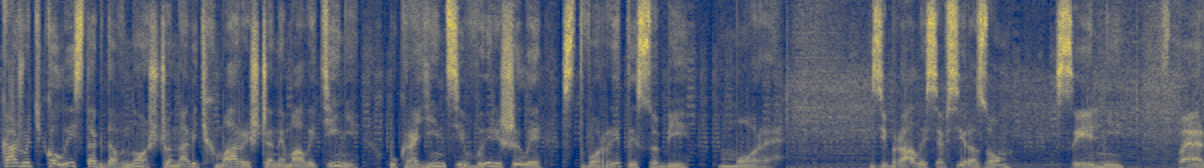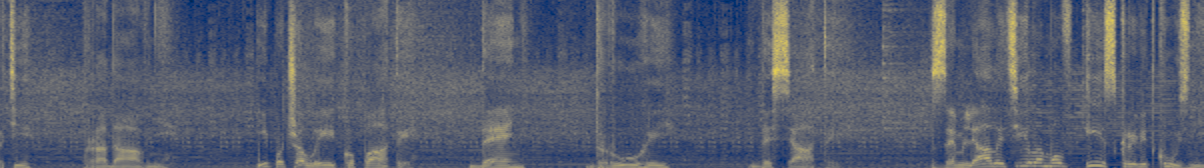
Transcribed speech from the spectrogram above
Кажуть, колись так давно, що навіть хмари ще не мали тіні, українці вирішили створити собі море. Зібралися всі разом, сильні, вперті, прадавні. І почали копати день, другий, десятий. Земля летіла, мов іскри від кузні.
